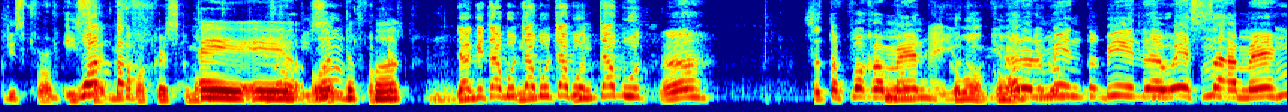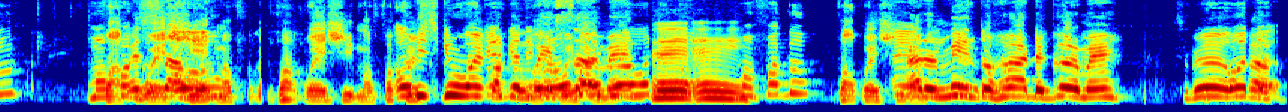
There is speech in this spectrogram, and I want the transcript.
This from east What side, the motherfuckers. Come on. This eh, what side, the fuck? motherfuckers. Jangan cabut, cabut, cabut, cabut. Huh? Shut the fuck up, man. Hey, Come on, come you I don't- don't mean to be the west side, man. Fuck Motherfucker. west West shit, motherfucker. Fuck west shit, motherfuckers. Oh, this girl right here got the west girl side, side, man. man. Eh, eh. Motherfucker. Fuck west shit. I don't mean to hurt the girl, man. Bro, what the?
